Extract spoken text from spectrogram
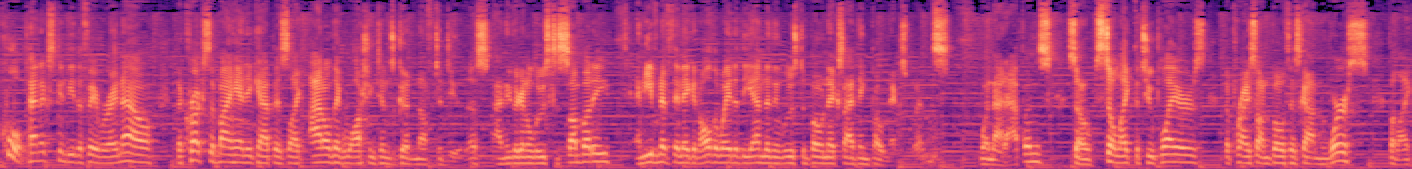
cool, Penix can be the favorite right now. The crux of my handicap is like, I don't think Washington's good enough to do this. I think they're going to lose to somebody, and even if they make it all the way to the end and they lose to Bo Nix, I think Bo Nix wins when that happens. So still like the two players. The price on both has gotten worse, but like,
